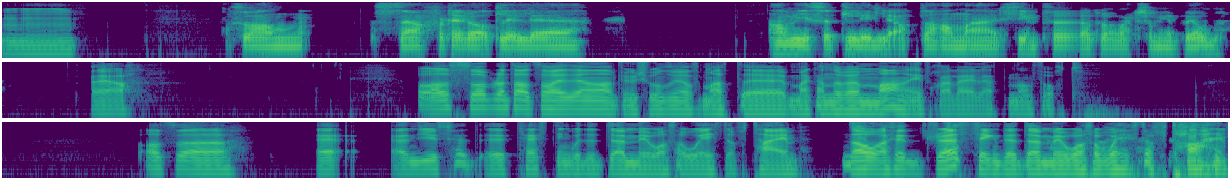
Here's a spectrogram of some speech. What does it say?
mm, Så han så forteller at Lilly Han viser til Lilly at han er sint for at hun har vært så mye på jobb. ja. Og så blant annet så har de en annen funksjon som gjør som at eh, man kan rømme fra leiligheten hans fort. Altså eh, And you said uh, testing with the dummy was a waste of time. No, I said dressing the dummy was a waste of time.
